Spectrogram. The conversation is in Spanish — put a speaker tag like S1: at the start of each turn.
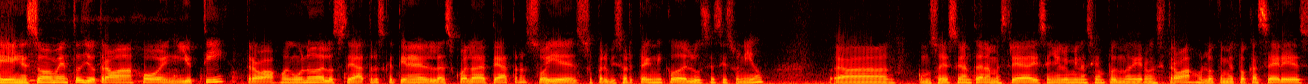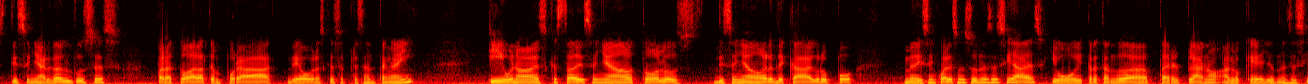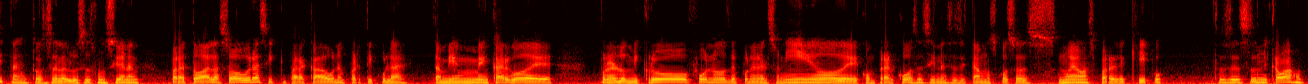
S1: En estos momentos yo trabajo en UT, trabajo en uno de los teatros que tiene la escuela de teatro, soy el supervisor técnico de luces y sonido. Ah, como soy estudiante de la maestría de diseño y iluminación, pues me dieron ese trabajo. Lo que me toca hacer es diseñar las luces para toda la temporada de obras que se presentan ahí. Y una vez que está diseñado, todos los diseñadores de cada grupo me dicen cuáles son sus necesidades, yo voy tratando de adaptar el plano a lo que ellos necesitan. Entonces las luces funcionan para todas las obras y para cada una en particular. También me encargo de poner los micrófonos, de poner el sonido, de comprar cosas si necesitamos cosas nuevas para el equipo. Entonces ese es mi trabajo.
